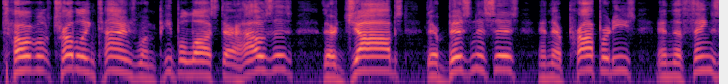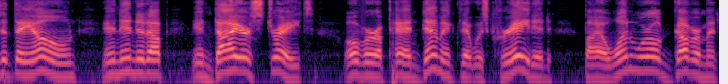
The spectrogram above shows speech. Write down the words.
troubling times when people lost their houses, their jobs, their businesses, and their properties and the things that they own and ended up in dire straits over a pandemic that was created by a one world government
